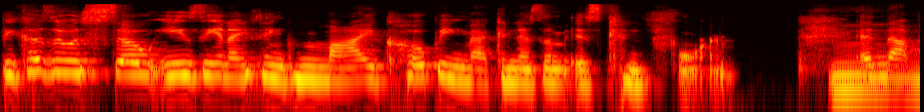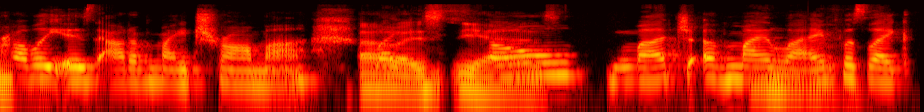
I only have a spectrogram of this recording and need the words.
because it was so easy. And I think my coping mechanism is conform. And that Mm. probably is out of my trauma. oh, like so much of my Mm. life was like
